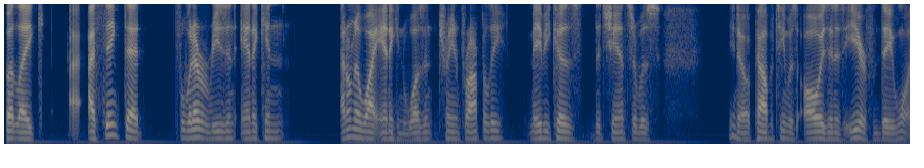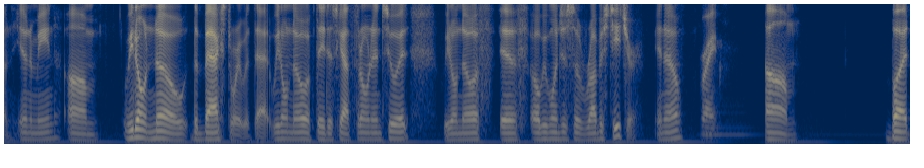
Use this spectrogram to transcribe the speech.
but like I, I think that for whatever reason, Anakin, I don't know why Anakin wasn't trained properly. Maybe because the Chancellor was, you know, Palpatine was always in his ear from day one. You know what I mean? Um, we don't know the backstory with that. We don't know if they just got thrown into it. We don't know if if Obi Wan just a rubbish teacher. You know? Right. Um, but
